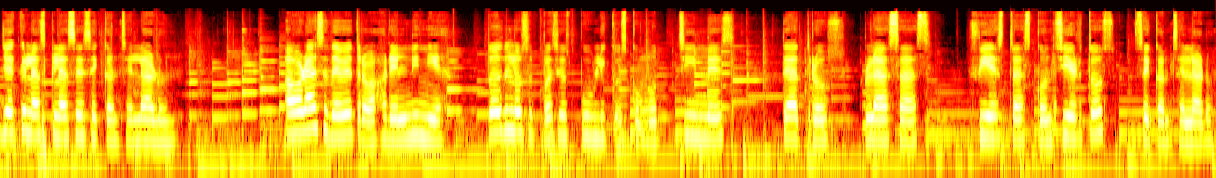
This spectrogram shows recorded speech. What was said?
ya que las clases se cancelaron. Ahora se debe trabajar en línea. Todos los espacios públicos como cines, teatros, plazas, fiestas, conciertos se cancelaron.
